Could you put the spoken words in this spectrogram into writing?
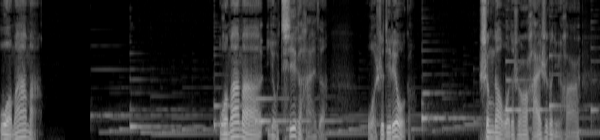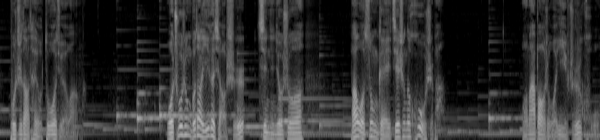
我妈妈，我妈妈有七个孩子，我是第六个。生到我的时候还是个女孩，不知道她有多绝望了。我出生不到一个小时，亲戚就说：“把我送给接生的护士吧。”我妈抱着我一直哭。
